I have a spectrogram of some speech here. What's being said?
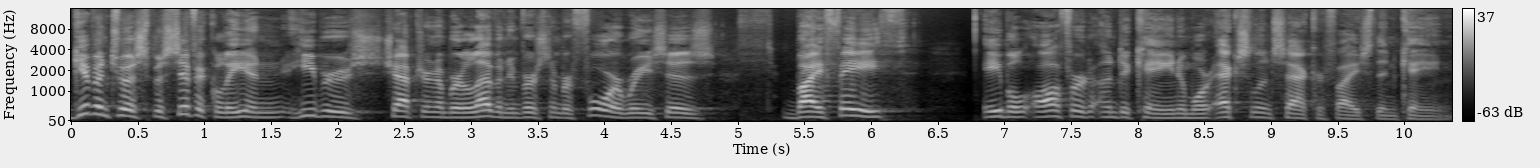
given to us specifically in Hebrews chapter number 11 and verse number 4, where he says, By faith, Abel offered unto Cain a more excellent sacrifice than Cain,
